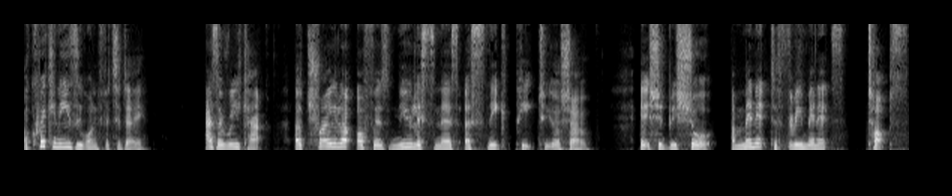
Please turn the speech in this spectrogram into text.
A quick and easy one for today. As a recap, a trailer offers new listeners a sneak peek to your show. It should be short, a minute to three minutes tops,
